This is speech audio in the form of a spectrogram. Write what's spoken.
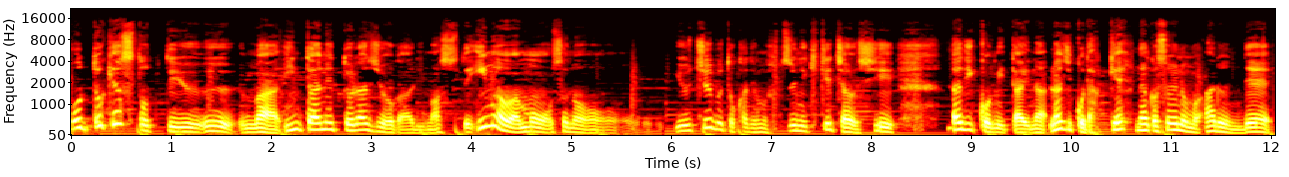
ポッドキャストっていう、まあ、インターネットラジオがあります。で、今はもう、その、YouTube とかでも普通に聞けちゃうし、ラディコみたいな、ラジコだっけ？なんかそういうのもあるんで、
